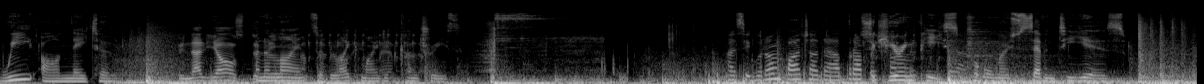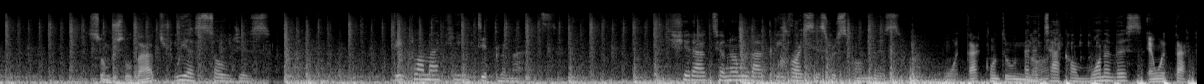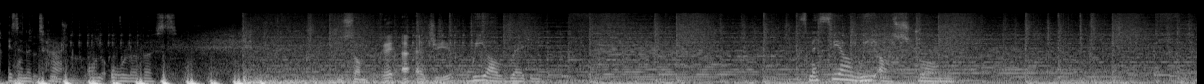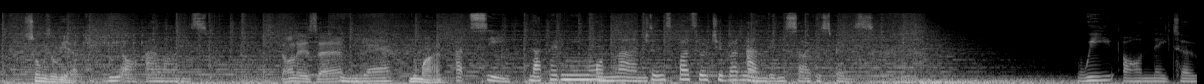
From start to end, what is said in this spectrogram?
We are NATO, Une alliance de an alliance of like-minded countries, Asigurăm pacea de aproape securing peace for almost 70 years. Somos soldados We are soldiers, Diplomatie, diplomats, și reacționăm la criză. crisis responders. Um ataque contra de An attack on one of us é ataque is an attack on all of us. Nous sommes prêts à agir We are ready. Sme We are strong. Somos aliados We are allies. dans les airs, In the air, no mar, at sea, na pevnine, on land, în spațiul cibernetic. and in cyberspace. We are NATO.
